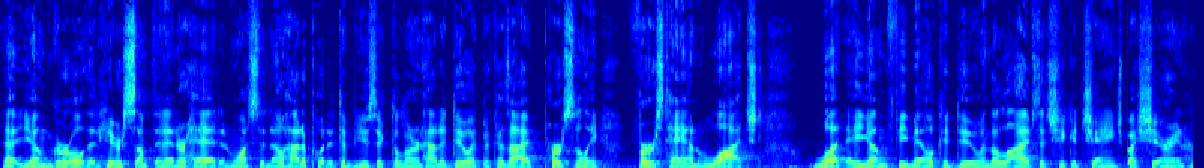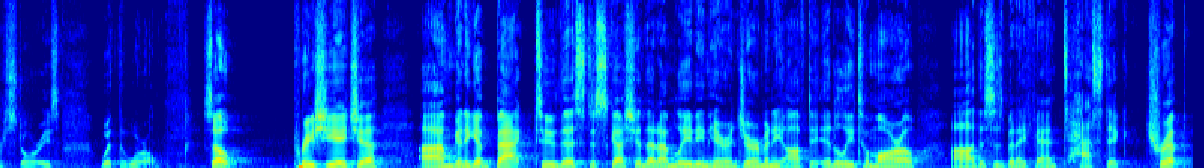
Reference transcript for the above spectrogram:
that young girl that hears something in her head and wants to know how to put it to music to learn how to do it because I personally firsthand watched what a young female could do and the lives that she could change by sharing her stories with the world. So, appreciate you. I'm going to get back to this discussion that I'm leading here in Germany, off to Italy tomorrow. Uh, this has been a fantastic trip.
